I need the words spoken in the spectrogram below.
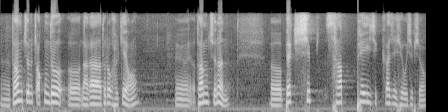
어, 다음 주는 조금 더 어, 나가도록 할게요. 예, 다음 주는 어, 114페이지까지 해오십시오.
